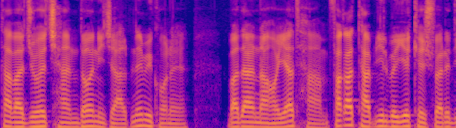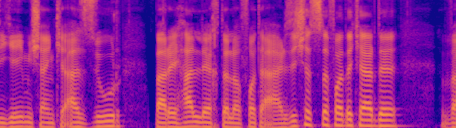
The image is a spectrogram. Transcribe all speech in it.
توجه چندانی جلب نمی‌کنه و در نهایت هم فقط تبدیل به یک کشور دیگه میشن که از زور برای حل اختلافات ارزیش استفاده کرده و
